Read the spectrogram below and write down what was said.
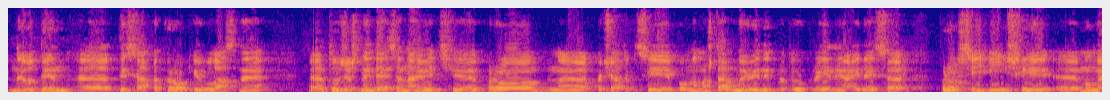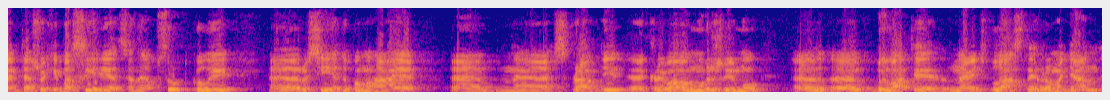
не один е, десяток років. Власне, е, тут же ж не йдеться навіть е, про е, початок цієї повномасштабної війни проти України, а йдеться про всі інші е, моменти. А що хіба Сирія це не абсурд, коли е, Росія допомагає е, справді кривавому режиму вбивати навіть власних громадян.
